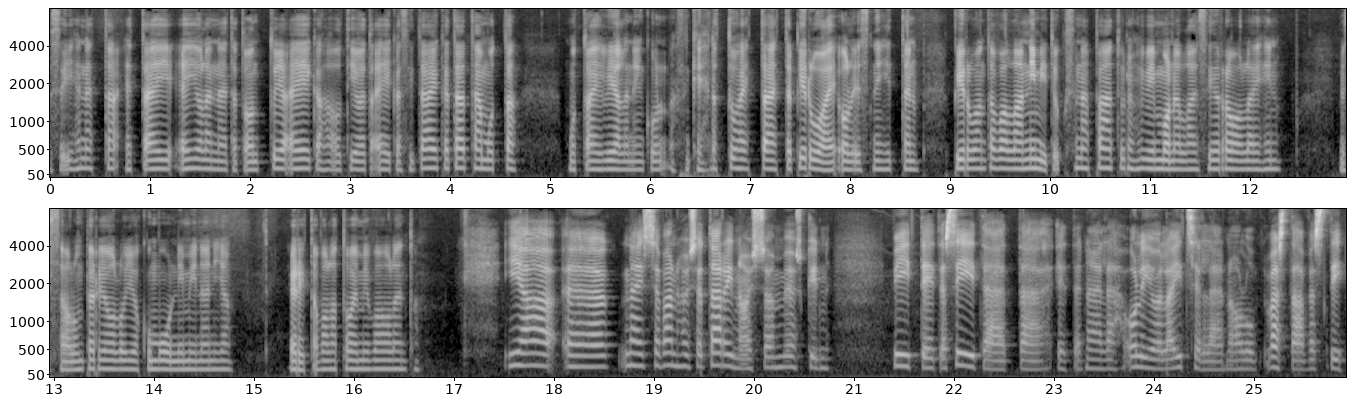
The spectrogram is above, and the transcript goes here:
siihen, että, että ei, ei ole näitä tonttuja eikä haltioita eikä sitä eikä tätä, mutta, mutta ei vielä niin kuin kehdattu että, että pirua ei olisi, niin sitten piru on tavallaan nimityksenä päätynyt hyvin monenlaisiin rooleihin, missä alun perin ollut joku muun niminen ja eri tavalla toimiva olento. Ja äh, näissä vanhoissa tarinoissa on myöskin viitteitä siitä, että, että näillä olioilla itsellään on ollut vastaavasti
